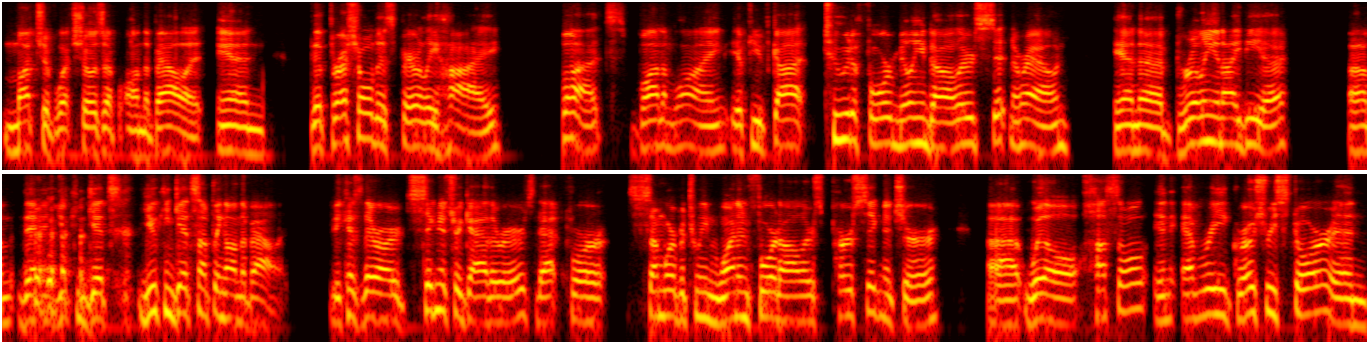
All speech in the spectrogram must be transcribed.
much of what shows up on the ballot. And the threshold is fairly high. But bottom line, if you've got two to four million dollars sitting around and a brilliant idea um, then you can get you can get something on the ballot because there are signature gatherers that for somewhere between one and four dollars per signature uh, will hustle in every grocery store and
